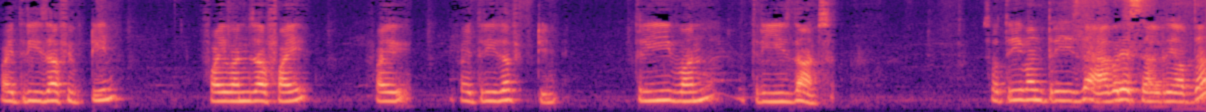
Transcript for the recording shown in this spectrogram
5 threes are 15 5 ones are 5 5 5 threes are 15 3 1 3 is the answer. So 3 1 3 is the average salary of the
